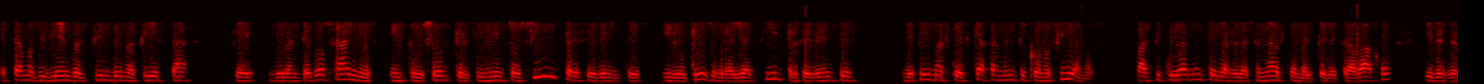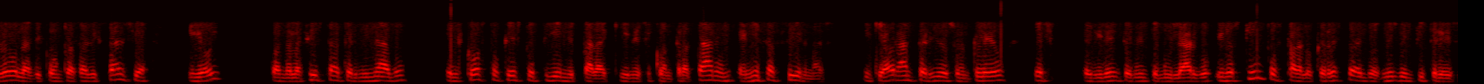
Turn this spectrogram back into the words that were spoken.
estamos viviendo el fin de una fiesta que durante dos años impulsó el crecimiento sin precedentes, y lo quiero subrayar, sin precedentes, de firmas que escasamente conocíamos, particularmente las relacionadas con el teletrabajo y desde luego las de compras a distancia. Y hoy, cuando la fiesta ha terminado, el costo que esto tiene para quienes se contrataron en esas firmas y que ahora han perdido su empleo es evidentemente muy largo y los tiempos para lo que resta del 2023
